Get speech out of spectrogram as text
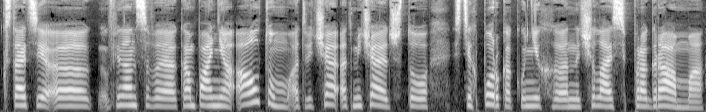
кстати, э, финансовая компания Altum отвеча- отмечает, что с тех пор, как у них э, началась программа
